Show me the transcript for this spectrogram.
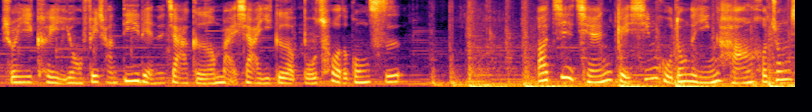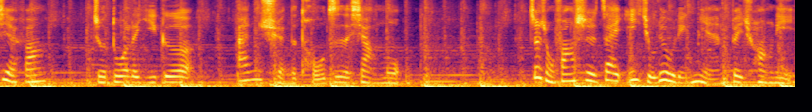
所以可以用非常低廉的价格买下一个不错的公司。而借钱给新股东的银行和中介方，则多了一个安全的投资的项目。这种方式在一九六零年被创立，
